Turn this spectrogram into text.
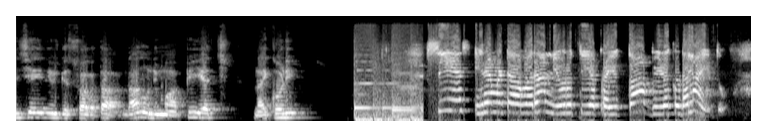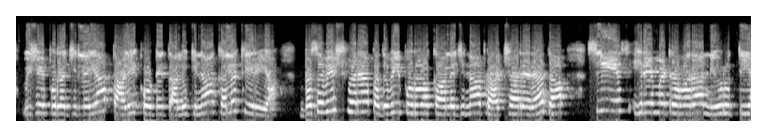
ಎನ್ಸಿಐ ನ್ಯೂಸ್ಗೆ ಸ್ವಾಗತ. ನಾನು ನಿಮ್ಮ P H Naikodi CS Hiremath ಅವರ ನಿವೃತ್ತಿಯ ಪ್ರಯುಕ್ತ ಬೀಳಕೊಡಲಾಯಿತು. ವಿಜಯಪುರ ಜಿಲ್ಲೆಯ ತಾಳಿಕೋಟೆ ತಾಲೂಕಿನ ಕಲಕೇರಿಯ ಬಸವೇಶ್ವರ ಪದವಿ ಪೂರ್ವ ಕಾಲೇಜಿನ ಪ್ರಾಚಾರ್ಯರಾದ ಸಿಎಸ್ ಹಿರೇಮಠ ಅವರ ನಿವೃತ್ತಿಯ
